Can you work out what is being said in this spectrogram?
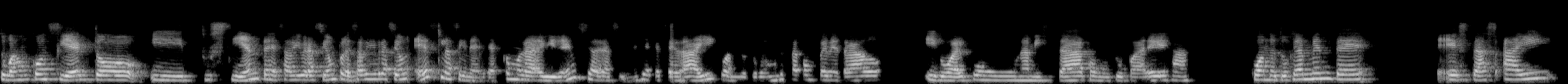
tú vas a un concierto y tú sientes esa vibración, pero esa vibración es la sinergia, es como la evidencia de la sinergia que se da ahí cuando todo el mundo está compenetrado, igual con una amistad, con tu pareja, cuando tú realmente estás ahí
